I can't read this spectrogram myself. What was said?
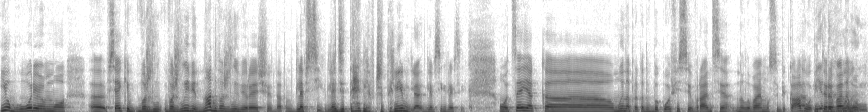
і обговорюємо всякі важливі, надважливі речі да, там, для всіх, для дітей, для вчителів, для, для всіх, для всіх. О, це як ми, наприклад, в бек-офісі вранці наливаємо собі каву і теревенимо.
